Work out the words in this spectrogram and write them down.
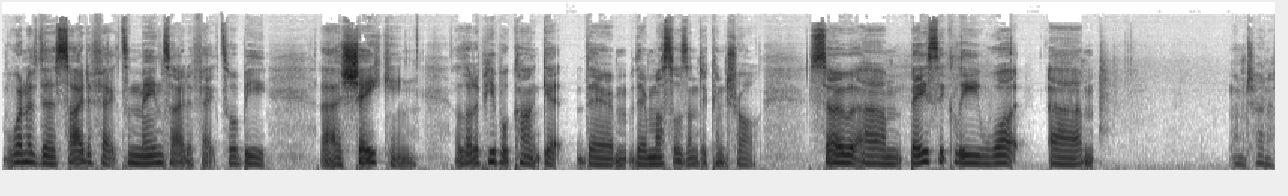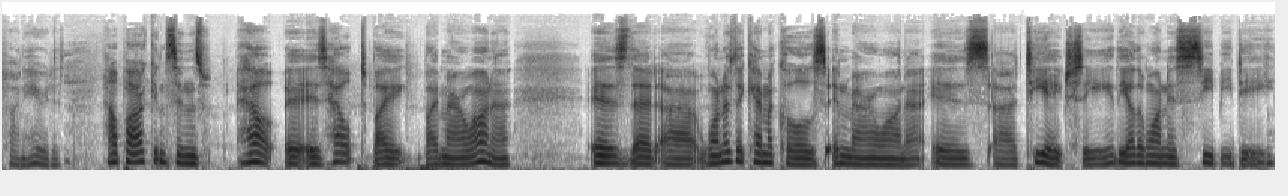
one of the side effects, the main side effects, will be uh, shaking. A lot of people can't get their their muscles under control. So um, basically, what um, I'm trying to find here it is how Parkinson's help is helped by by marijuana is that uh, one of the chemicals in marijuana is uh, THC, the other one is CBD.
